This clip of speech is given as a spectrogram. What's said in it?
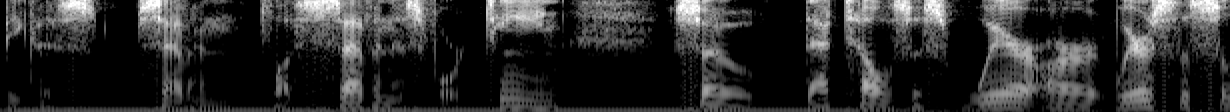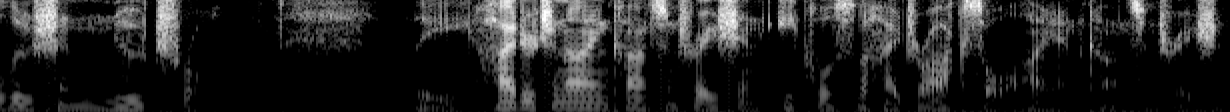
because 7 plus 7 is 14 so that tells us where are where's the solution neutral? The hydrogen ion concentration equals the hydroxyl ion concentration.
